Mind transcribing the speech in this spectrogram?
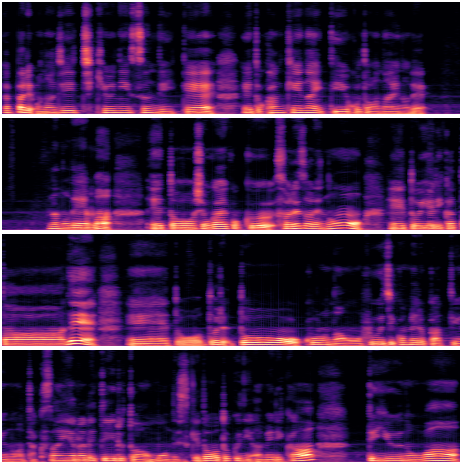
やっぱり同じ地球に住んでいて、えー、と関係ないっていうことはないので。なので、まあ、えっ、ー、と、諸外国それぞれの、えっ、ー、と、やり方で、えっ、ー、と、どれ、どうコロナを封じ込めるかっていうのはたくさんやられているとは思うんですけど、特にアメリカっていうのは、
